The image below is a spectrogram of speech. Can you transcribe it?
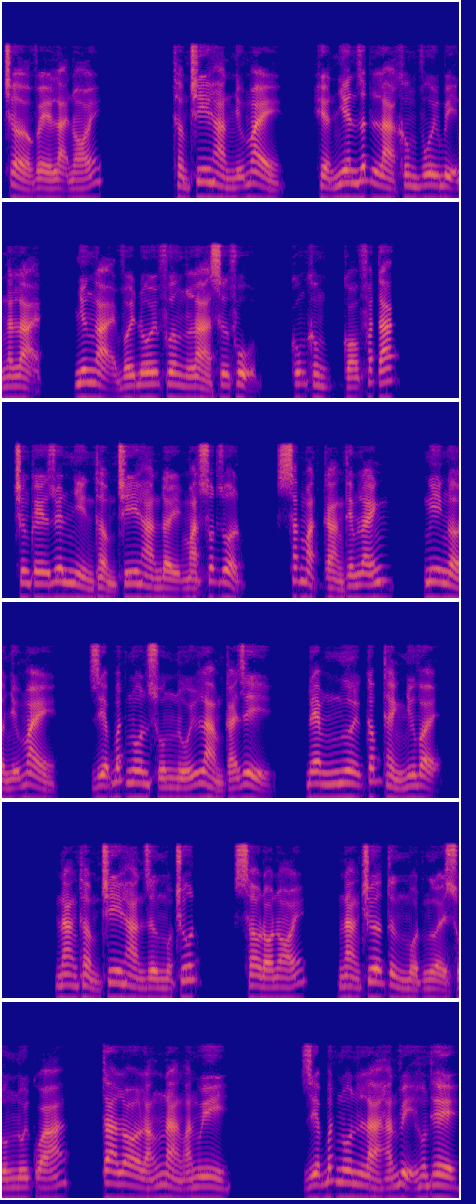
trở về lại nói. Thẩm chi hàn như mày, hiển nhiên rất là không vui bị ngăn lại, nhưng ngại với đối phương là sư phụ, cũng không có phát tác. Trương kế duyên nhìn thẩm chi hàn đầy mặt sốt ruột, sắc mặt càng thêm lãnh, nghi ngờ như mày, diệp bất ngôn xuống núi làm cái gì, đem ngươi cấp thành như vậy. Nàng thẩm chi hàn dừng một chút, sau đó nói, nàng chưa từng một người xuống núi quá, ta lo lắng nàng an nguy. Diệp bất ngôn là hắn vị hôn thê,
